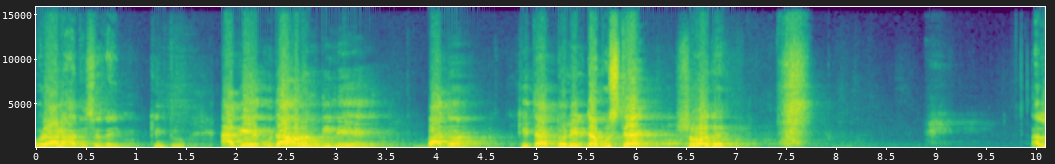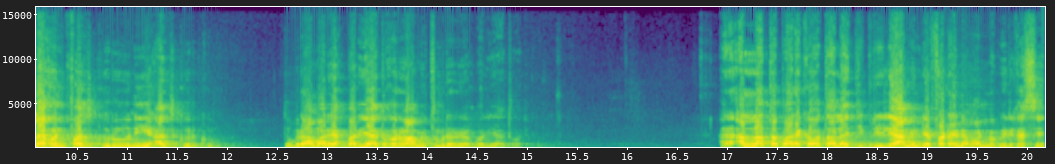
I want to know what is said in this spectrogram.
কোরআন হাদিসও যাইব। কিন্তু আগে উদাহরণ দিলে বাদর কিতাব দলিলটা বুঝতে সহজ হয়। আল্লাহ ফাজ কুরুনি আজ কুরকুম তোমরা আমার একবার ইয়াদ করো আমি তোমরা একবার ইয়াদ করো আর আল্লাহ তাবারাকা তাআলা জিবরিলে আমিনরে ফাটাইন আমার নবীর কাছে।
